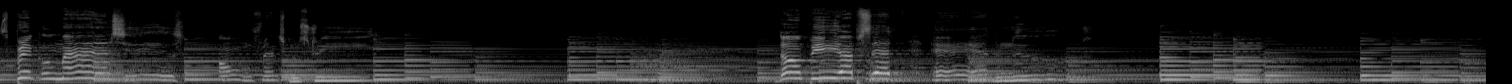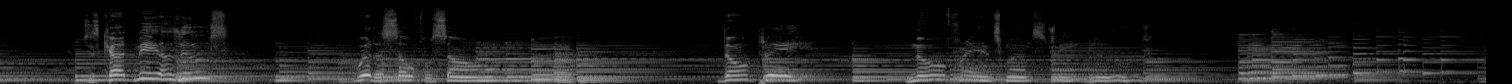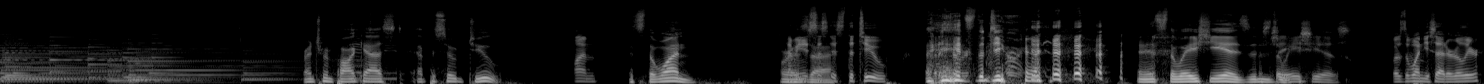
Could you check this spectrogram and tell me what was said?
Sprinkle my ashes on Frenchman Street. Don't be upset at the news. Just cut me loose with a soulful song. Don't play no Frenchman Street blues. Frenchman Podcast, episode two. One. It's the one. I mean, it's, Whereas, just, uh, it's the two. it's the two, and it's the way she is, isn't That's the way she is. What was the one you said earlier?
